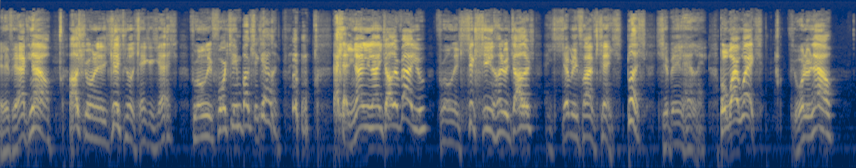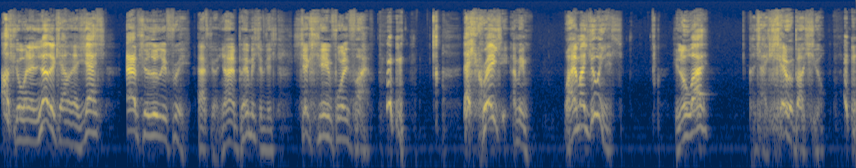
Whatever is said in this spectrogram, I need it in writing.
And if you act now, I'll throw in an additional tank of gas for only fourteen bucks a gallon. That's a ninety nine dollar value for only sixteen hundred dollars and seventy five cents, plus shipping and handling. But why wait? If you order now, I'll throw in another gallon of gas absolutely free after nine payments of just sixteen forty five. That's crazy. I mean, why am I doing this? You know why? Because I care about you.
